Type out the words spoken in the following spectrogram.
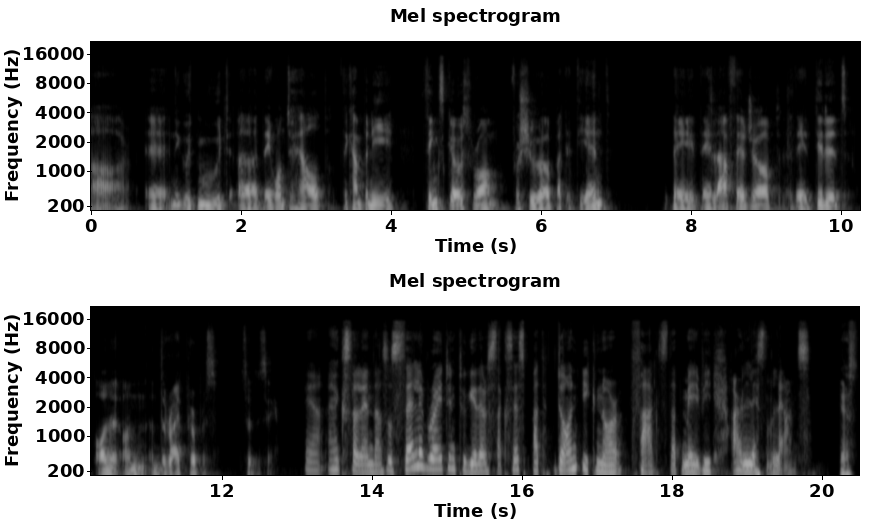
are uh, in a good mood. Uh, they want to help the company. Things goes wrong for sure, but at the end, they they love their job. They did it on on, on the right purpose, so to say. Yeah, excellent. And so celebrating together success, but don't ignore facts that maybe are lesson learned. Yes.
